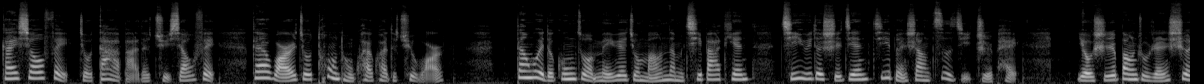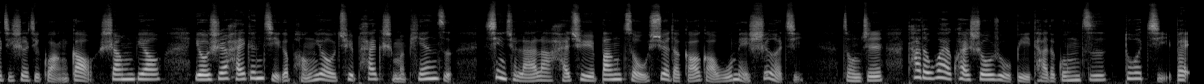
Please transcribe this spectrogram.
该消费就大把的去消费，该玩就痛痛快快的去玩。单位的工作每月就忙那么七八天，其余的时间基本上自己支配。有时帮助人设计设计广告、商标，有时还跟几个朋友去拍个什么片子。兴趣来了，还去帮走穴的搞搞舞美设计。总之，他的外快收入比他的工资多几倍。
